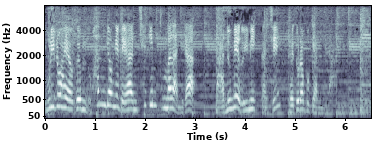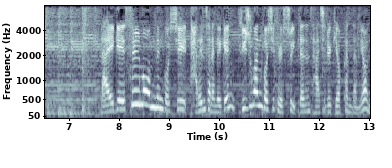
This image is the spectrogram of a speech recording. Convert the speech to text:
우리로 하여금 환경에 대한 책임뿐만 아니라 나눔의 의미까지 되돌아보게 합니다. 나에게 쓸모없는 것이 다른 사람에겐 귀중한 것이 될 수 있다는 사실을 기억한다면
